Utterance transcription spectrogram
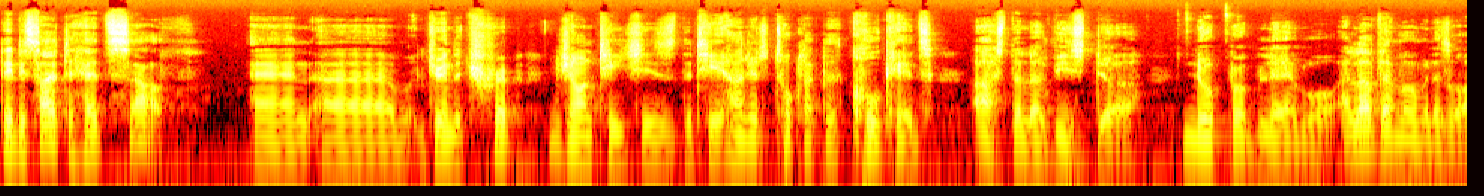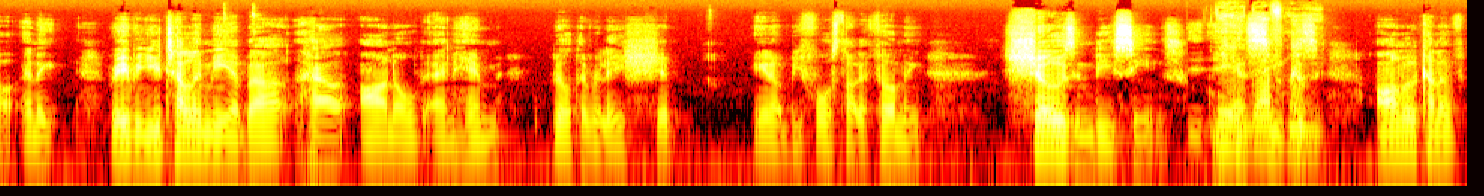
they decide to head south and um, during the trip, John teaches the T800 to talk like the cool kids. Hasta la vista, no problemo. I love that moment as well. And it, Raven, you telling me about how Arnold and him built a relationship, you know, before started filming, shows in these scenes. You Yeah, can see because definitely. Arnold kind of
